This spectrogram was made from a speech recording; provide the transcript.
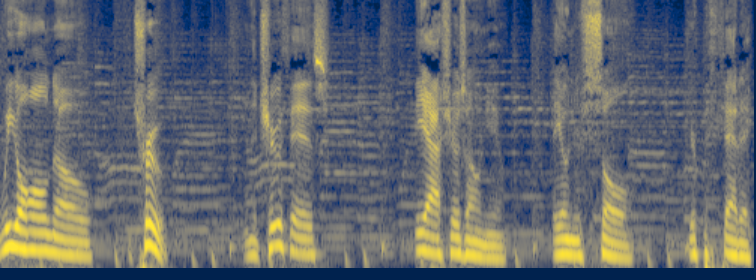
We all know the truth. And the truth is, the Astros own you. They own your soul. You're pathetic.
